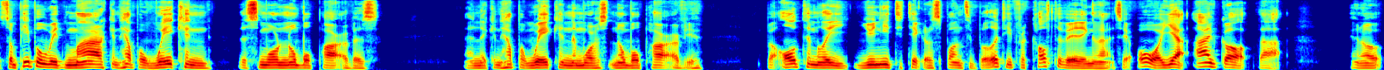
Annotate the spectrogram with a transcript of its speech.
So people we admire can help awaken this more noble part of us. And it can help awaken the more noble part of you. But ultimately, you need to take responsibility for cultivating that. Say, oh, yeah, I've got that. You know,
